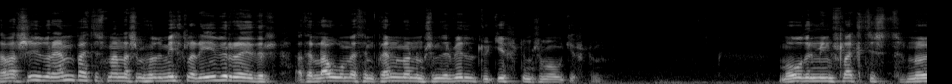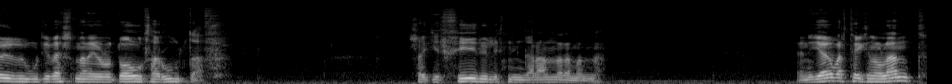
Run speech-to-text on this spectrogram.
Það var síður ennbættismanna sem höfðu miklar yfirreyðir að þeir lágu með þeim kvennmönnum sem þeir vildu giftum sem ógiftum. Móður mín flæktist nauðu út í vestmanægur og dóð þar út af. Sækir fyrirlitningar annara manna. En ég var tekin á land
